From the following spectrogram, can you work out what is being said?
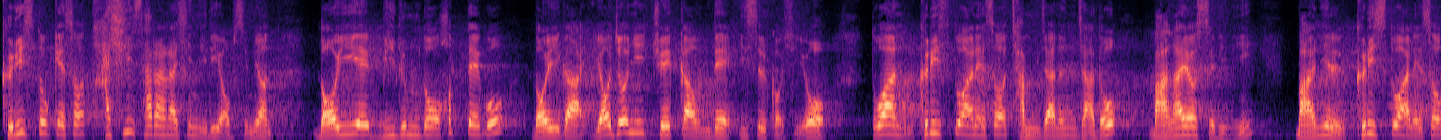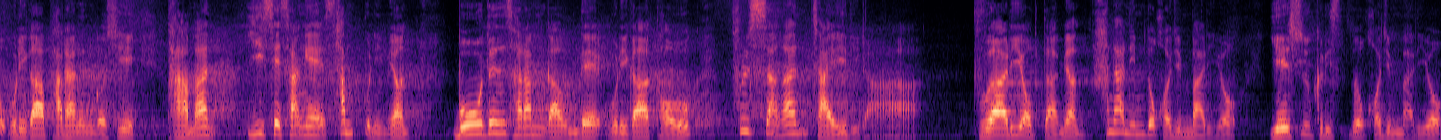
그리스도께서 다시 살아나신 일이 없으면 너희의 믿음도 헛되고 너희가 여전히 죄 가운데 있을 것이요. 또한 그리스도 안에서 잠자는 자도 망하였으리니 만일 그리스도 안에서 우리가 바라는 것이 다만 이 세상의 삶뿐이면 모든 사람 가운데 우리가 더욱 불쌍한 자일이라. 부활이 없다면 하나님도 거짓말이요. 예수 그리스도 거짓말이요.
